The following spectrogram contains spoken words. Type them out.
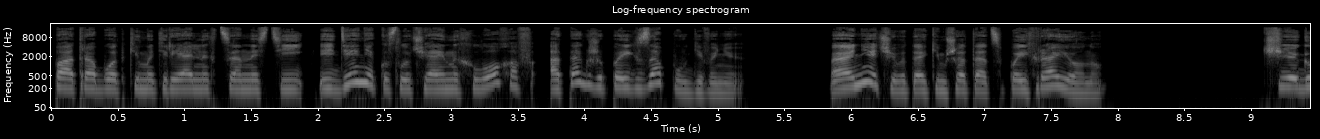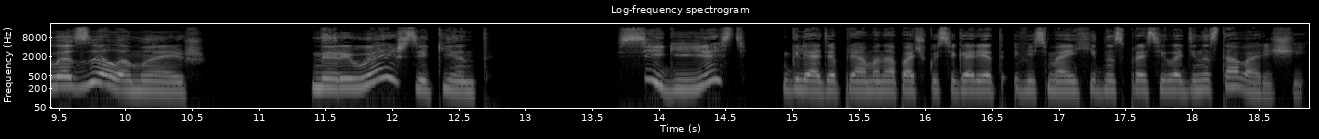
по отработке материальных ценностей и денег у случайных лохов, а также по их запугиванию. А нечего таким шататься по их району. Че глаза ломаешь? Нарываешься, Кент? Сиги есть? Глядя прямо на пачку сигарет, весьма ехидно спросил один из товарищей.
